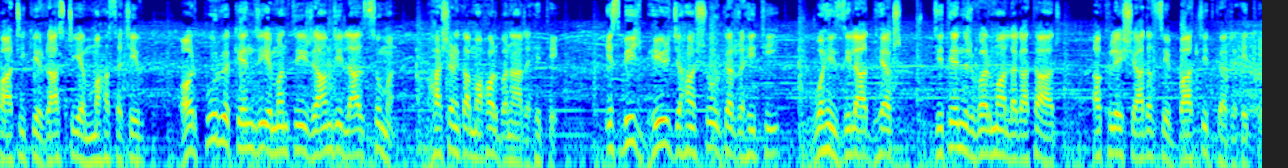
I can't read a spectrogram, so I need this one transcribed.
पार्टी के राष्ट्रीय महासचिव और पूर्व केंद्रीय मंत्री रामजी लाल सुमन भाषण का माहौल बना रहे थे। इस बीच भीड़ जहाँ शोर कर रही थी, वहीं जिला अध्यक्ष जितेंद्र वर्मा लगातार अखिलेश यादव से बातचीत कर रहे थे।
